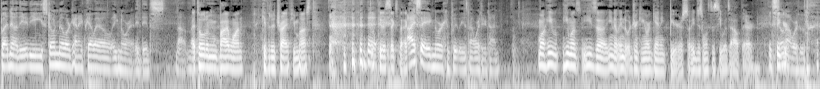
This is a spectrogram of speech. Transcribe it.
but no, the the Stone Mill Organic Pale Ale, ignore it. it it's not. not I told him buy one, give it a try if you must. Don't get a six pack. I say ignore it completely. It's not worth your time. well, he he wants he's uh you know into drinking organic beers, so he just wants to see what's out there. It's still not worth it.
